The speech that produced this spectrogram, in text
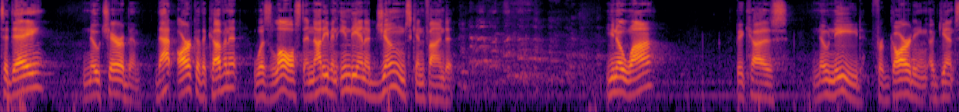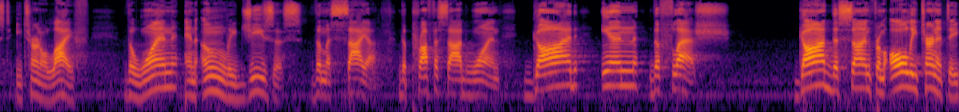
Today, no cherubim. That Ark of the Covenant was lost, and not even Indiana Jones can find it. You know why? Because no need for guarding against eternal life. The one and only Jesus, the Messiah, the prophesied one, God in the flesh, God the Son from all eternity,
